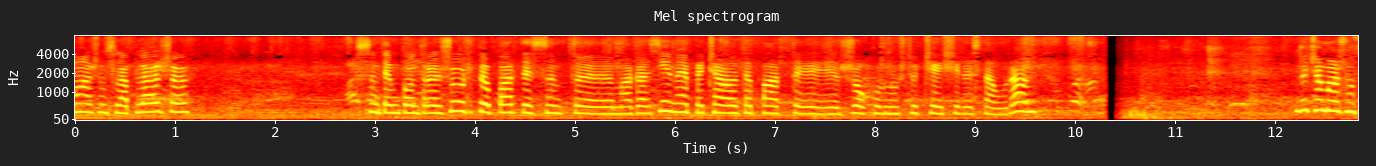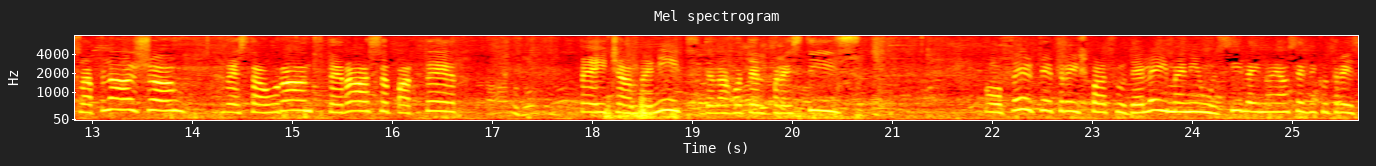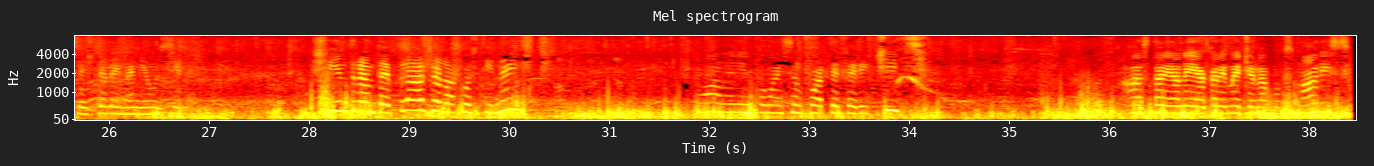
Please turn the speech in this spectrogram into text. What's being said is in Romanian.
ajuns la plajă. Suntem contrajur, pe o parte sunt uh, magazine, pe cealaltă parte jocuri nu știu ce și restaurant. Deci am ajuns la plajă, restaurant, terasă, parter. Pe aici am venit, de la Hotel Prestige. Oferte 34 de lei, meniul zilei. Noi am servit cu 30 de lei meniul zilei. Și intrăm pe plajă la Costinești. Oamenii încă mai sunt foarte fericiți. Asta e aleia care merge la Box Maris.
